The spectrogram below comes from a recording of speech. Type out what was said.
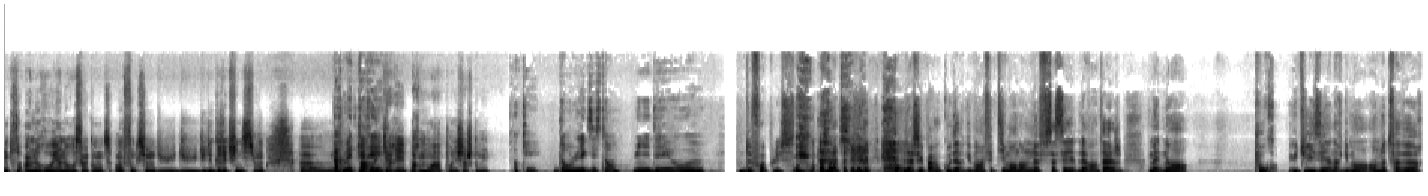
entre 1 euro et 1,50 euro en fonction du, du, du, degré de finition. Euh, par mètre carré Par mètre carré, par mois pour les charges communes. Ok. Dans l'existant, une idée ou... Euh? Deux fois plus. Là, j'ai pas beaucoup d'arguments. Effectivement, dans le neuf, ça c'est l'avantage. Maintenant, pour utiliser un argument en notre faveur,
